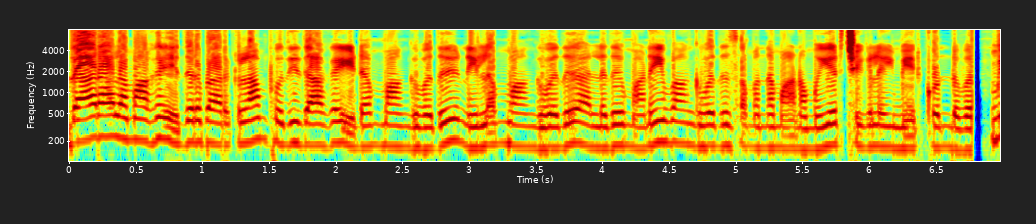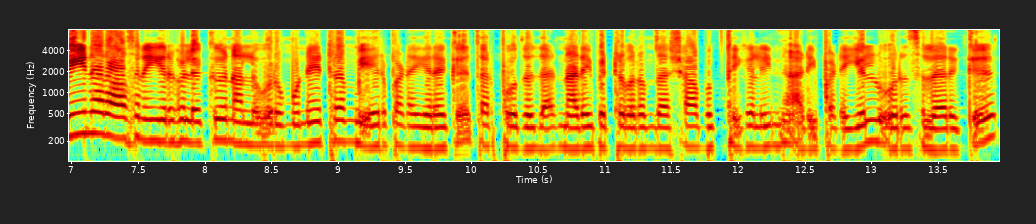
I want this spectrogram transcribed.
தாராளமாக எதிர்பார்க்கலாம். புதிதாக இடம் வாங்குவது நிலம் வாங்குவது அல்லது மனை வாங்குவது சம்பந்தமான முயற்சிகளை மேற்கொண்டு வரும். மீனராசினியர்களுக்கு நல்ல ஒரு முன்னேற்றம் ஏற்பட இருக்கு. தற்போது த- நடைபெற்று வரும் தசாபுக்திகளின் அடிப்படையில் ஒரு சிலருக்கு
